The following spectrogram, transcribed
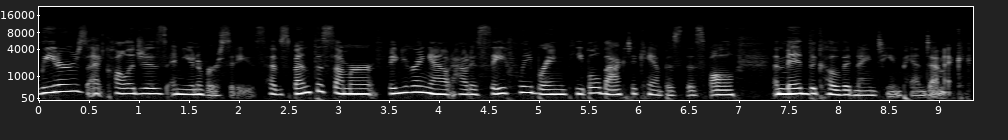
Leaders at colleges and universities have spent the summer figuring out how to safely bring people back to campus this fall amid the COVID 19 pandemic.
